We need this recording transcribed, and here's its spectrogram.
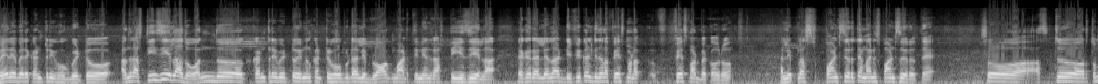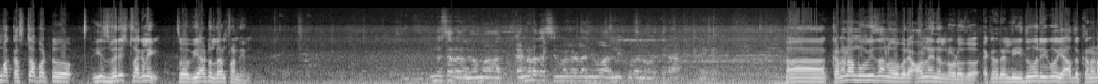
ಬೇರೆ ಬೇರೆ ಕಂಟ್ರಿಗೆ ಹೋಗ್ಬಿಟ್ಟು, ಅಂದರೆ ಅಷ್ಟು ಈಸಿ ಇಲ್ಲ ಅದು. ಒಂದು ಕಂಟ್ರಿ ಬಿಟ್ಟು ಇನ್ನೊಂದು ಕಂಟ್ರಿಗೆ ಹೋಗ್ಬಿಟ್ಟು ಅಲ್ಲಿ ಬ್ಲಾಗ್ ಮಾಡ್ತೀನಿ ಅಂದರೆ ಅಷ್ಟು ಈಸಿ ಇಲ್ಲ. ಯಾಕಂದರೆ ಅಲ್ಲೆಲ್ಲ ಡಿಫಿಕಲ್ಟಿ ಎಲ್ಲ ಫೇಸ್ ಮಾಡೋ ಫೇಸ್ ಮಾಡಬೇಕು ಅವರು. ಅಲ್ಲಿ ಪ್ಲಸ್ ಪಾಯಿಂಟ್ಸ್ ಇರುತ್ತೆ ಮೈನಸ್ ಪಾಯಿಂಟ್ಸು ಇರುತ್ತೆ. ಸೊ ಅಷ್ಟು ಅವ್ರು ತುಂಬ ಕಷ್ಟಪಟ್ಟು is very struggling so we have to learn from him sir ನಮ್ಮ ಕನ್ನಡದ ಸಿನಿಮಾಗಳನ್ನ ನೀವು ಅಲ್ಲಿ ಕೂಡ ನೋಡ್ತೀರಾ? ಹೇಗೆ? ಕನ್ನಡ ಮೂವೀಸ್ ನಾನು ಬರೀ ಆನ್ಲೈನಲ್ಲಿ ನೋಡೋದು. ಯಾಕಂದರೆ ಅಲ್ಲಿ ಇದುವರೆಗೂ ಯಾವುದು ಕನ್ನಡ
